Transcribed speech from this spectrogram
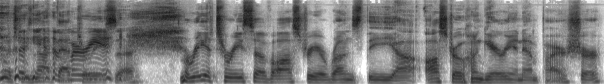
but she's yeah, not that Maria. Teresa. Maria Theresa of Austria runs the uh, Austro-Hungarian Empire. Sure.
